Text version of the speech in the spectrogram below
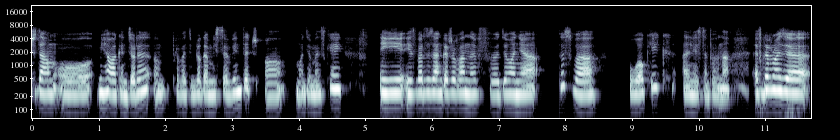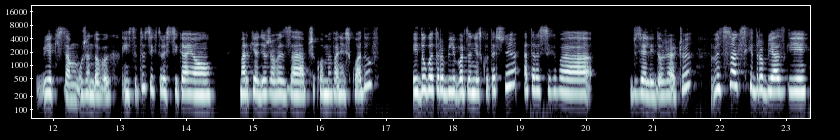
czytałam u Michała Kędziory, on prowadzi bloga Mr. Vintage o modzie męskiej i jest bardzo zaangażowany w działania, to jest chyba UOKiK, ale nie jestem pewna. W każdym razie jakichś tam urzędowych instytucji, które ścigają marki odzieżowe za przekłamywanie składów. I długo to robili bardzo nieskutecznie, a teraz chyba wzięli do rzeczy. Więc są jakieś takie drobiazgi,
